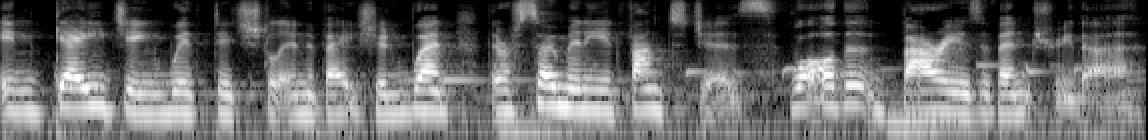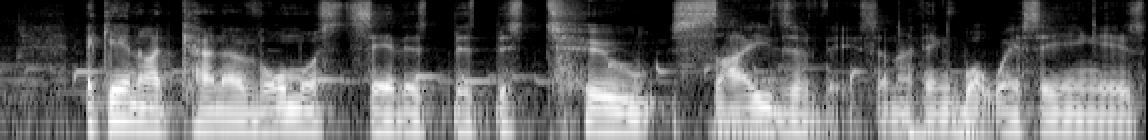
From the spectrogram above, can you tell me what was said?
engaging with digital innovation when there are so many advantages? What are the barriers of entry there? Again, I'd kind of almost say there's, there's, there's, two sides of this. And I think what we're seeing is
